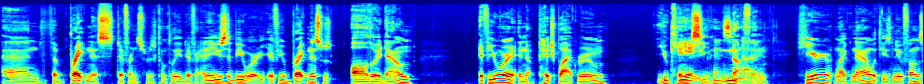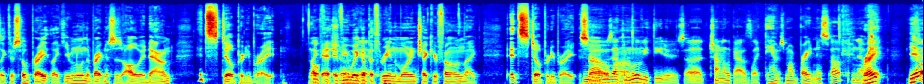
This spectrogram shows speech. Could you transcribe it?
And the brightness difference was completely different. And it used to be where if your brightness was all the way down, if you weren't in a pitch black room, you can't Yeah, see, couldn't see nothing. nothing. Here, like now with these new phones, like they're so bright, like even when the brightness is all the way down, it's still pretty bright. Oh, Like for if sure, you wake up at three in the morning, check your phone, like it's still pretty bright. So no, I was at the um, movie theaters, uh, trying to look. I was like, "Damn, is my brightness up?" And right? like, yeah, no,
